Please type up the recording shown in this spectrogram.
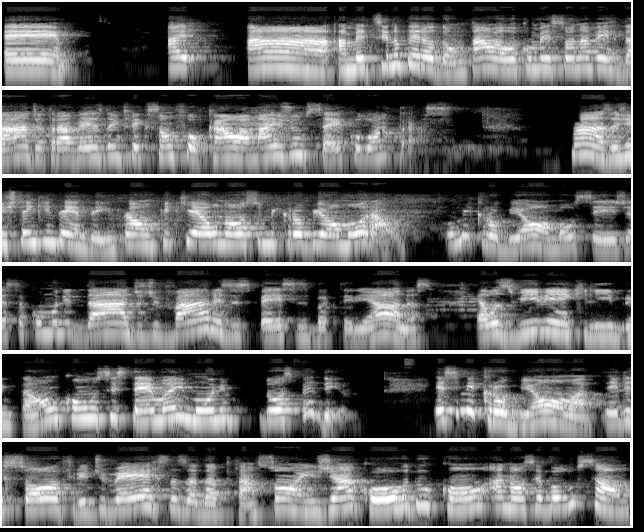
É, a, a, a, medicina periodontal, ela começou, na verdade, através da infecção focal há mais de um século atrás. Mas a gente tem que entender, então, o que, que é o nosso microbioma oral. O microbioma, ou seja, essa comunidade de várias espécies bacterianas, elas vivem em equilíbrio, então, com o sistema imune do hospedeiro. Esse microbioma, ele sofre diversas adaptações de acordo com a nossa evolução,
